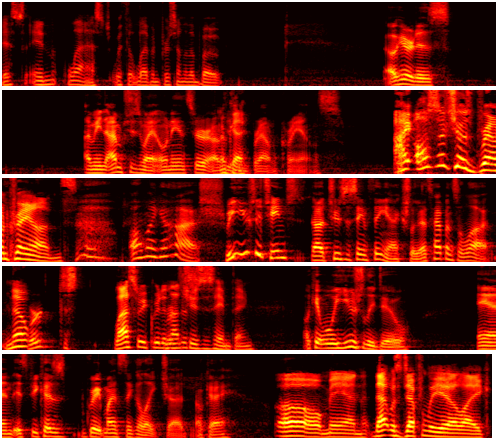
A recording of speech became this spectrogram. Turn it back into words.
is in last with 11% of the vote. Oh, here it is. I mean, I'm choosing my own answer. I'm Okay. choosing brown crayons. I also chose brown crayons. Oh my gosh, we usually change uh, choose the same thing. Actually, that happens a lot. No. we're just Last week we did not just- choose the same thing. okay. Well, we usually do, and it's because great minds think alike, Chad. Okay. Oh man, that was definitely a like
